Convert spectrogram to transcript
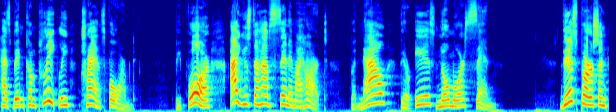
has been completely transformed. Before, I used to have sin in my heart, but now there is no more sin. This person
